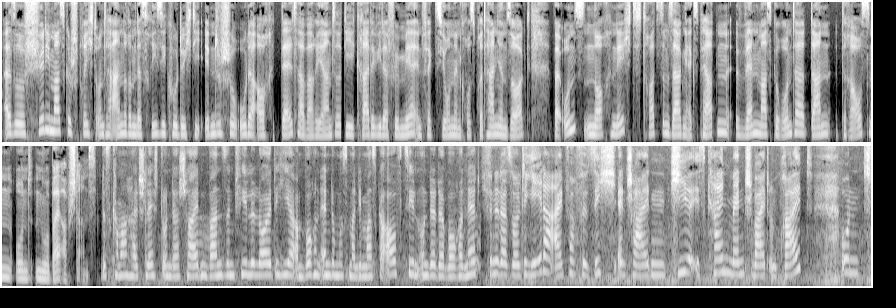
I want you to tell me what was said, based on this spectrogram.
Also für die Maske spricht unter anderem das Risiko durch die indische oder auch Delta-Variante, die gerade wieder für mehr Infektionen in Großbritannien sorgt. Bei uns noch nicht. Trotzdem sagen Experten, wenn Maske runter, dann draußen und nur bei Abstand. Das kann man halt schlecht unterscheiden. Wann sind viele Leute hier? Am Wochenende muss man die Maske aufziehen, unter der Woche nicht. Ich finde, da sollte jeder einfach für sich entscheiden, hier ist kein Mensch weit und breit und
